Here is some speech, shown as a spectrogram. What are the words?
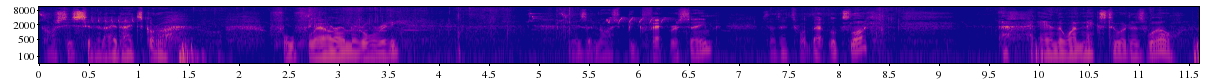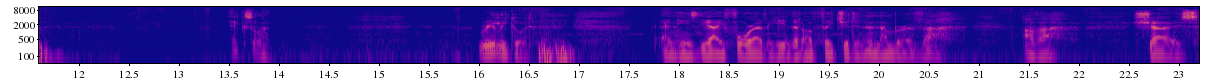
Gosh, this 788's got a full flower on it already. There's a nice big fat raceme. So that's what that looks like. And the one next to it as well. Excellent. Really good. And here's the A4 over here that I've featured in a number of uh, other shows.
